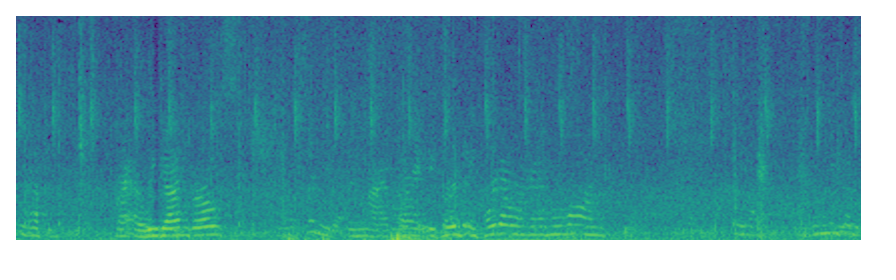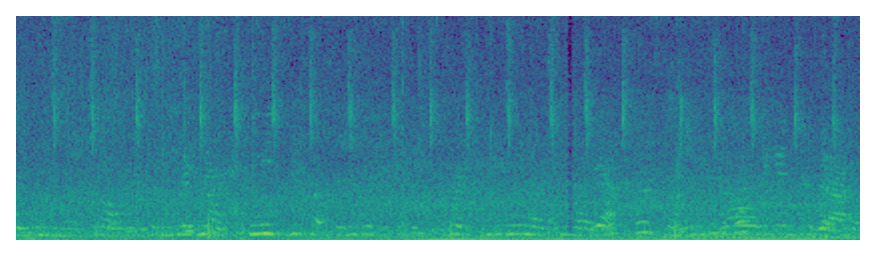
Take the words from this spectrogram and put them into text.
What happened? Alright, are we done, girls? Alright, if we're, if we're done, we're gonna move on. Yeah.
